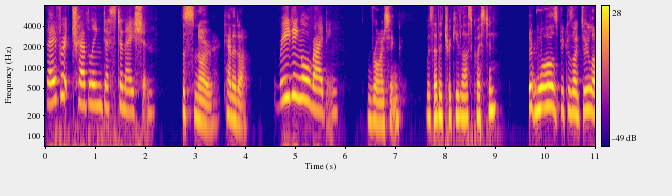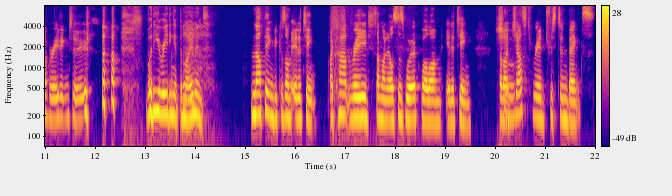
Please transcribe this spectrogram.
Favourite travelling destination? The snow, Canada, Reading or writing? writing. Was that a tricky last question? It was because I do love reading too. What are you reading at the moment? Nothing because I'm editing. I can't read someone else's work while I'm editing. But I just read Tristan Bancks'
